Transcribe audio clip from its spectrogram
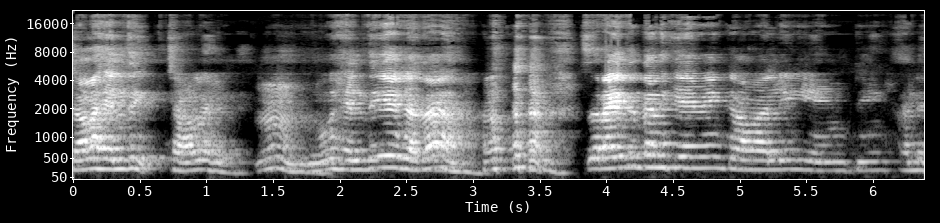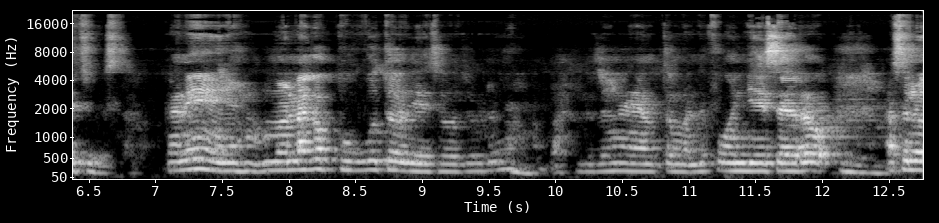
చాలా హెల్దీ చాలా హెల్దీ నువ్వు హెల్తీయే కదా. సరే అయితే దానికి ఏమేం కావాలి? ఏంటి? అన్నీ చూపిస్తాను. కానీ మొన్నగా పువ్వుతో చేసావు చూడు. నిజంగా ఎంతో మంది ఫోన్ చేశారు. అసలు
